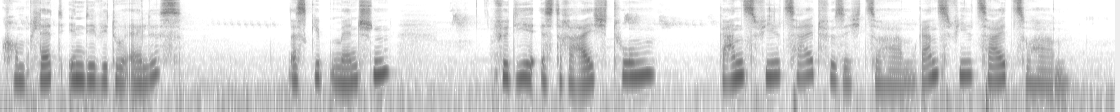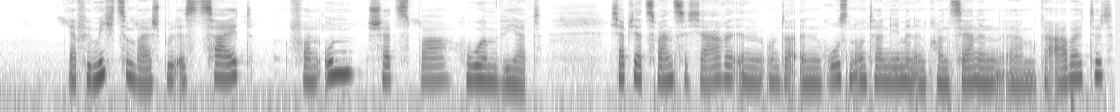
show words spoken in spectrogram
komplett Individuelles? Es gibt Menschen, für die ist Reichtum ganz viel Zeit für sich zu haben, ganz viel Zeit zu haben. Ja, für mich zum Beispiel ist Zeit von unschätzbar hohem Wert. Ich habe ja 20 Jahre in, unter, in großen Unternehmen, in Konzernen ähm, gearbeitet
